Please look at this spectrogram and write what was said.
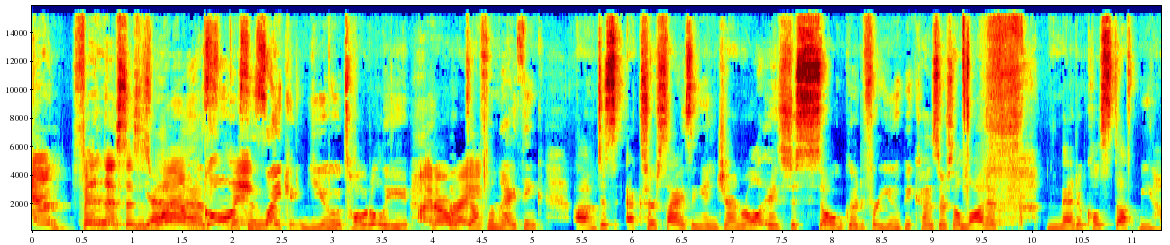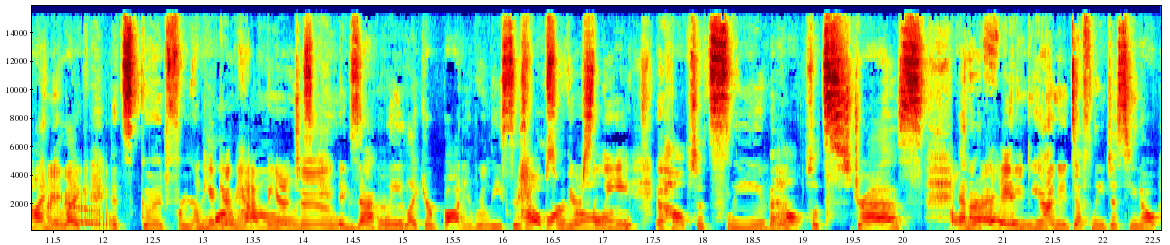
and fitness. This is yes, why I'm going. This is like you totally. I know, but right? Definitely, I think um, just exercising in general is just so good for you because there's a lot of medical stuff behind it. Like it's good for your. You hormones. get happier too. Exactly, mm-hmm. like your body releases helps with your sleep. It helps with sleep. Mm-hmm. It helps with stress. All and right. I, and yeah, and it definitely just you know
